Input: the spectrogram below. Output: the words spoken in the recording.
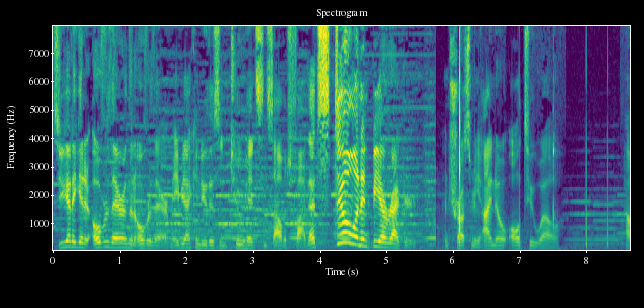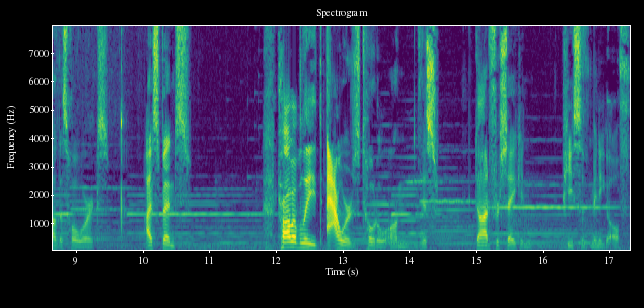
So you got to get it over there and then over there. Maybe I can do this in two hits and salvage five. That still wouldn't be a record. And trust me, I know all too well how this hole works. I've spent probably hours total on this godforsaken piece of mini golf.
